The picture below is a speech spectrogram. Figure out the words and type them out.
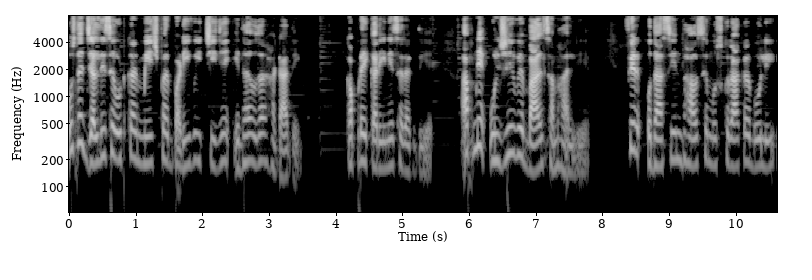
उसने जल्दी से उठकर मेज पर पड़ी हुई चीज़ें इधर उधर हटा दी। कपड़े करीने से रख दिए। अपने उलझे हुए बाल संभाल लिए। फिर उदासीन भाव से मुस्कुराकर बोली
